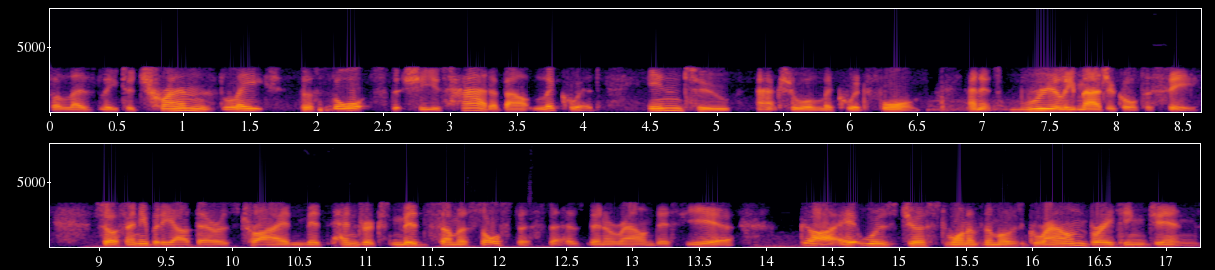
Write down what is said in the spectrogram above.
for Leslie to translate the thoughts that she's had about liquid into actual liquid form. And it's really magical to see. So if anybody out there has tried Mid- Hendrick's Midsummer Solstice that has been around this year, God, it was just one of the most groundbreaking gins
